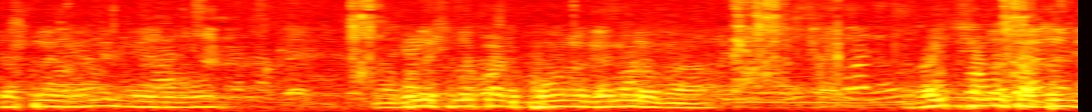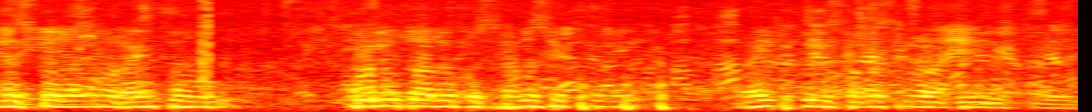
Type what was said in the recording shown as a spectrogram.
చెప్పలేదు కానీ నేను నా గుడి చిన్నపాటి భూములు నేను కూడా రైతు సమస్య అర్థం చేసుకోగలను రైతు కూలి తాలూకు శ్రమశక్తిని రైతు కూలి సమస్యను అర్థం చేసుకోగలను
